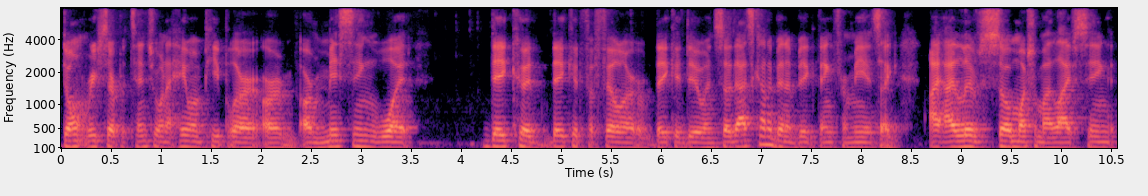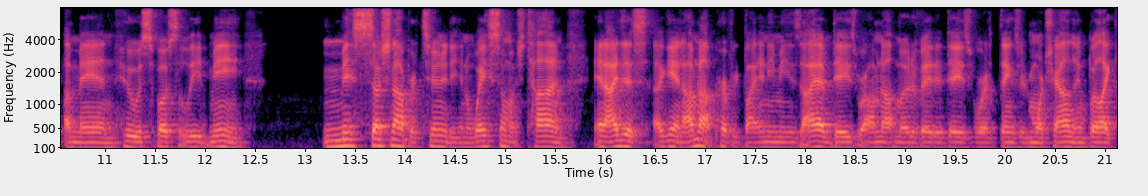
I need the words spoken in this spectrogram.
don't reach their potential and I hate when people are are are missing what they could they could fulfill or they could do and so that's kind of been a big thing for me it's like I, I lived so much of my life seeing a man who was supposed to lead me miss such an opportunity and waste so much time. And I just, again, I'm not perfect by any means. I have days where I'm not motivated, days where things are more challenging. But like,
